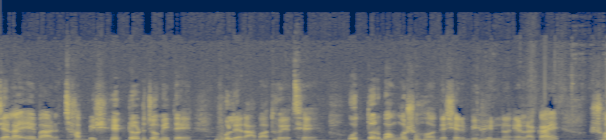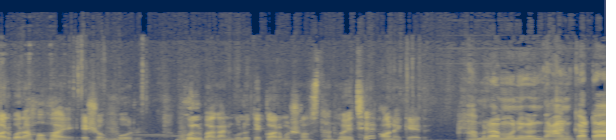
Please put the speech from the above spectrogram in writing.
জেলায় এবার ২৬ হেক্টর জমিতে ফুলের আবাদ হয়েছে। উত্তরবঙ্গসহ দেশের বিভিন্ন এলাকায় সরবরাহ হয় এসব ফুল। ফুল বাগানগুলোতে কর্মসংস্থান হয়েছে অনেকের। আমরা মনে করেন ধান কাটা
